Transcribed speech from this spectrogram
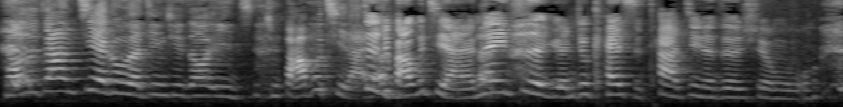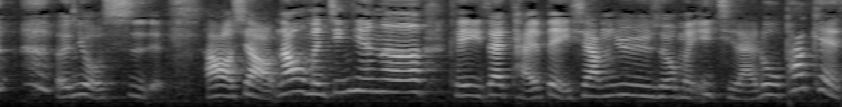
然后就这样介入了进去之后，一就拔不起来了。这就拔不起来了。那一次的缘就开始踏进了这个漩涡，很有事哎，好好笑。那我们今天呢，可以在台北相遇，所以我们一起来录 podcast。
